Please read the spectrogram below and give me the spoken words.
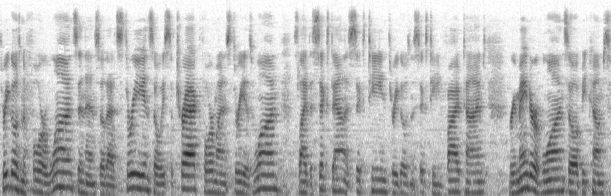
3 goes into 4 once, and then so that's 3, and so we subtract, 4 minus 3 is 1, slide the 6 down is 16, 3 goes into 16 5 times, remainder of 1, so it becomes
